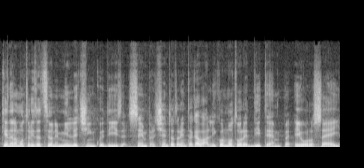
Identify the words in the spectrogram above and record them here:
che nella motorizzazione 1500 diesel, sempre 130 cavalli, col motore D-Temp Euro 6.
